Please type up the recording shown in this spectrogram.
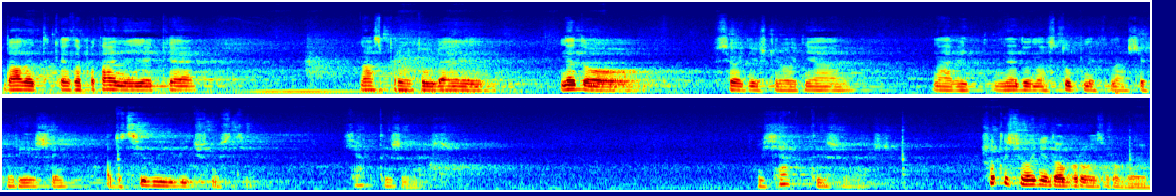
дали таке запитання, яке нас приготовляє не до сьогоднішнього дня, навіть не до наступних наших рішень, а до цілої вічності. Як ти живеш? Ну, Як ти живеш? Що ти сьогодні доброго зробив?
